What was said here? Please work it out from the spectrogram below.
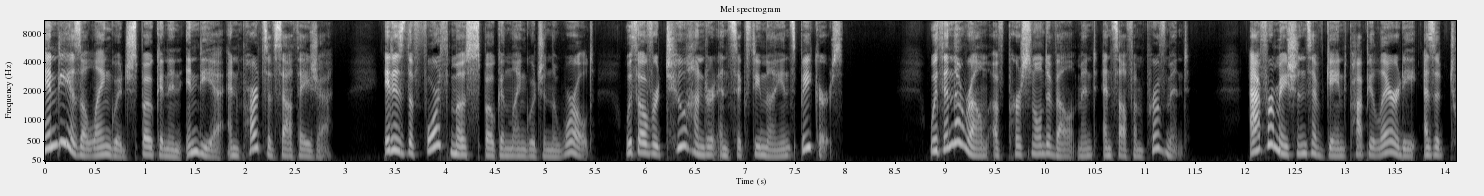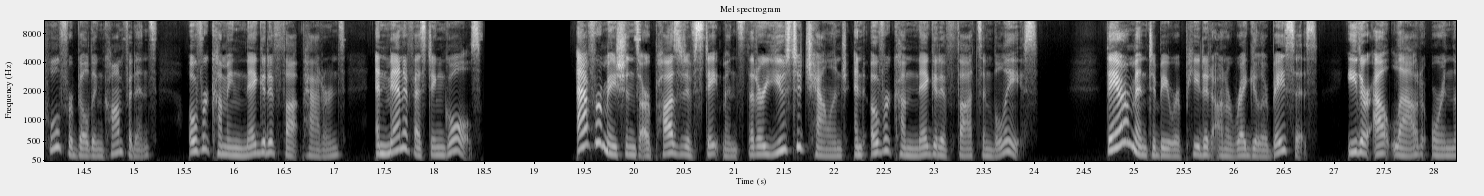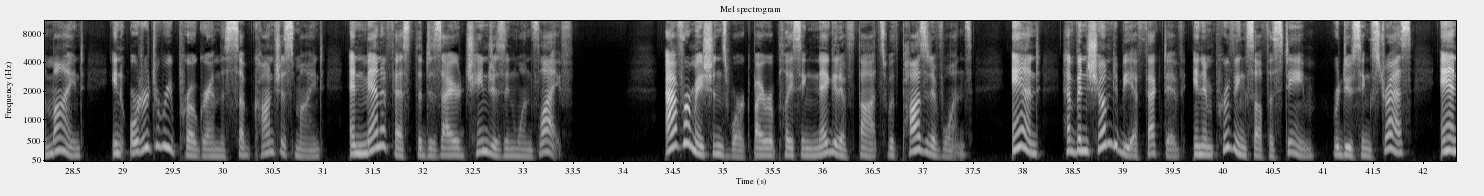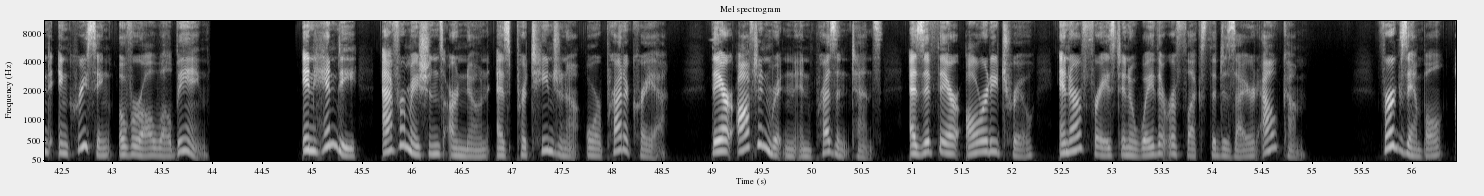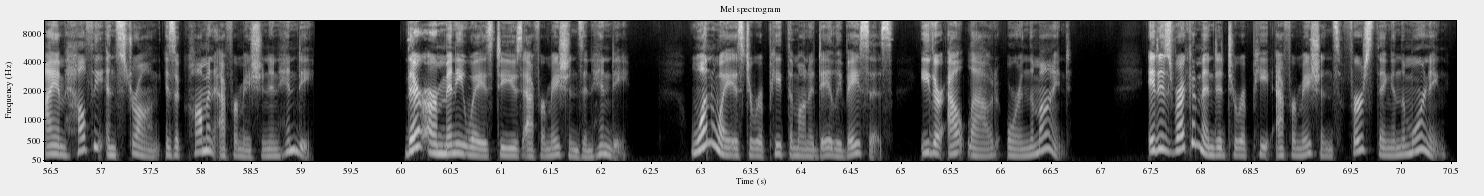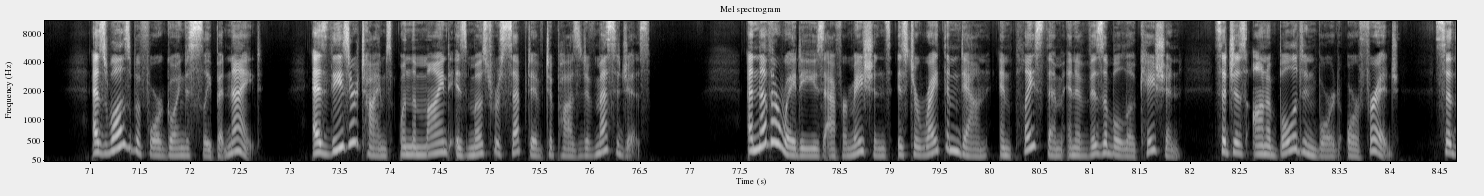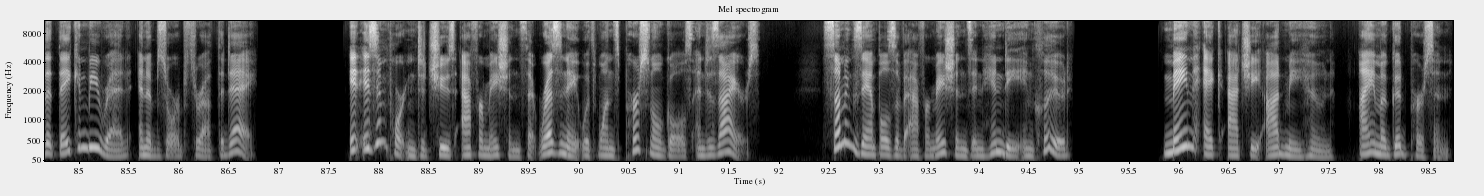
Hindi is a language spoken in India and parts of South Asia. It is the fourth most spoken language in the world, with over 260 million speakers. Within the realm of personal development and self improvement, affirmations have gained popularity as a tool for building confidence, overcoming negative thought patterns, and manifesting goals. Affirmations are positive statements that are used to challenge and overcome negative thoughts and beliefs. They are meant to be repeated on a regular basis, either out loud or in the mind, in order to reprogram the subconscious mind and manifest the desired changes in one's life. Affirmations work by replacing negative thoughts with positive ones and have been shown to be effective in improving self esteem, reducing stress, and increasing overall well being. In Hindi, affirmations are known as pratinjana or pratikriya. They are often written in present tense, as if they are already true, and are phrased in a way that reflects the desired outcome. For example, I am healthy and strong is a common affirmation in Hindi. There are many ways to use affirmations in Hindi. One way is to repeat them on a daily basis, either out loud or in the mind. It is recommended to repeat affirmations first thing in the morning, as well as before going to sleep at night, as these are times when the mind is most receptive to positive messages. Another way to use affirmations is to write them down and place them in a visible location, such as on a bulletin board or fridge, so that they can be read and absorbed throughout the day. It is important to choose affirmations that resonate with one's personal goals and desires. Some examples of affirmations in Hindi include Main ek achi admi hoon, I am a good person.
